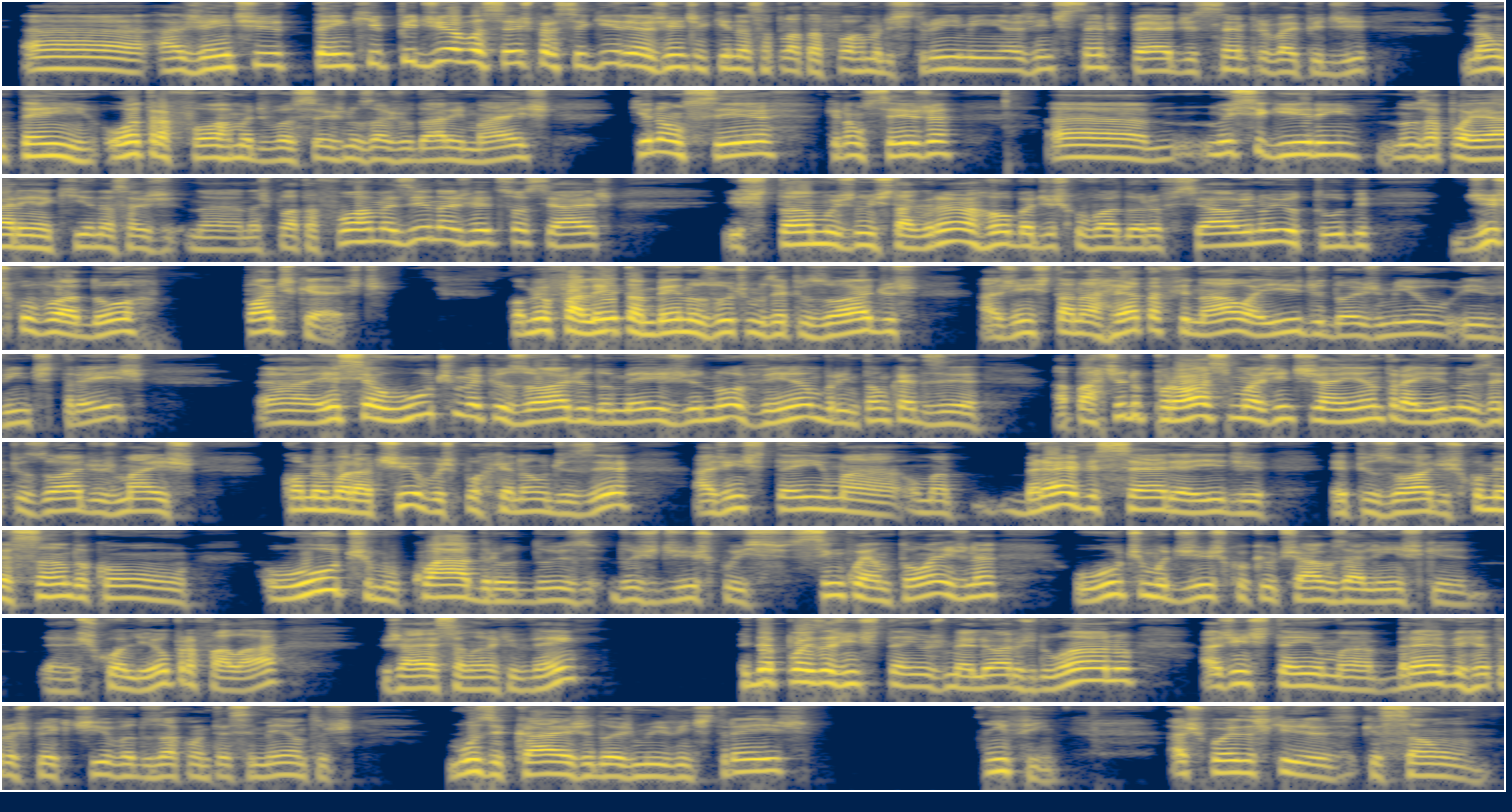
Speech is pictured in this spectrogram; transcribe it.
Uh, a gente tem que pedir a vocês para seguirem a gente aqui nessa plataforma de streaming. A gente sempre pede, sempre vai pedir. Não tem outra forma de vocês nos ajudarem mais que não ser, que não seja uh, nos seguirem, nos apoiarem aqui nessas, na, nas plataformas e nas redes sociais. Estamos no Instagram, arroba Disco Voador Oficial, e no YouTube, Disco Voador Podcast. Como eu falei também nos últimos episódios, a gente está na reta final aí de 2023. Uh, ah, esse é o último episódio do mês de novembro, então quer dizer, a partir do próximo a gente já entra aí nos episódios mais comemorativos, por que não dizer? A gente tem uma, uma breve série aí de episódios, começando com o último quadro dos, dos discos cinquentões, né? O último disco que o Thiago Zalinski é, escolheu para falar, já é semana que vem. E depois a gente tem os melhores do ano, a gente tem uma breve retrospectiva dos acontecimentos musicais de 2023. Enfim, as coisas que, que são,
